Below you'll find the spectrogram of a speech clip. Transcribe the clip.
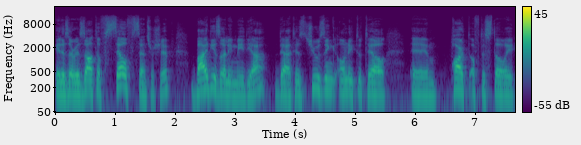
It is a result of self censorship by the Israeli media that is choosing only to tell um, part of the story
